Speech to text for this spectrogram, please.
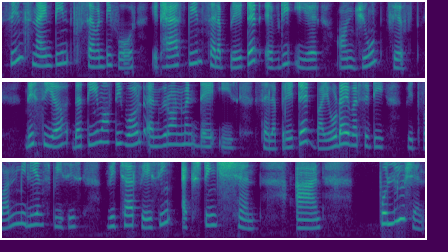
Since 1974, it has been celebrated every year on June 5th. This year, the theme of the World Environment Day is celebrated biodiversity with 1 million species which are facing extinction and pollution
